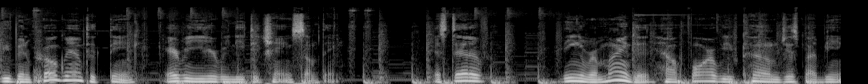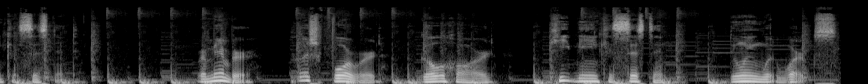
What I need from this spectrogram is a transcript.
We've been programmed to think every year we need to change something instead of being reminded how far we've come just by being consistent. Remember, push forward, go hard, keep being consistent, doing what works.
